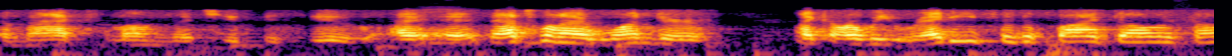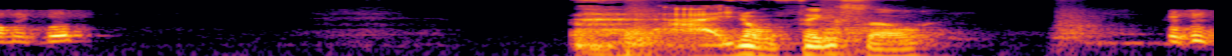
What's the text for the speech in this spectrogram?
the maximum that you could do. I, that's when I wonder, like, are we ready for the five dollar comic book? I don't think so. Because it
